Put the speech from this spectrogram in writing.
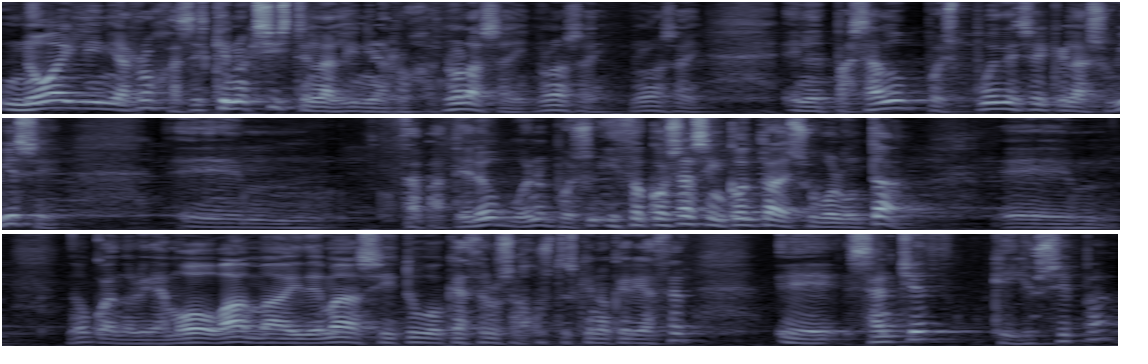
no hay líneas rojas, es que no existen las líneas rojas, no las hay, no las hay, no las hay. En el pasado, pues puede ser que las hubiese. Eh, Zapatero, bueno, pues hizo cosas en contra de su voluntad. ¿no? Cuando le llamó Obama y demás y tuvo que hacer los ajustes que no quería hacer. Sánchez, que yo sepa,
